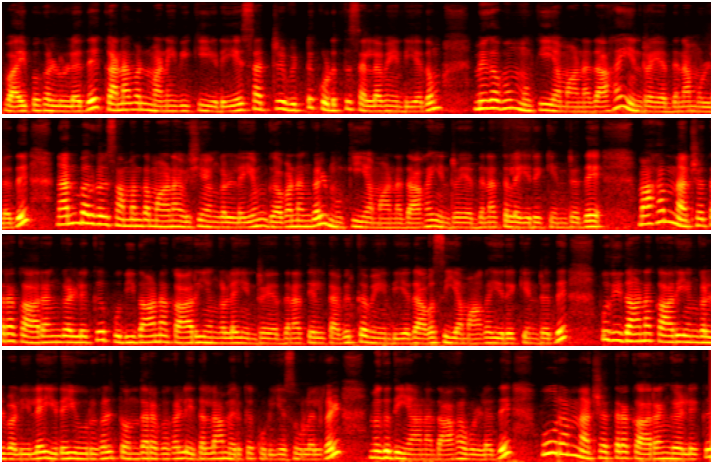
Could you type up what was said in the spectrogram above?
வாய்ப்புகள் உள்ளது. கணவன் மனைவிக்கு இடையே சற்று விட்டு கொடுத்து செல்ல வேண்டியதும் மிகவும் முக்கியமானதாக இன்றைய தினம் உள்ளது. நண்பர்கள் சம்பந்தமான விஷயங்கள்லையும் கவனங்கள் முக்கியமானதாக இன்றைய தினத்தில் இருக்கின்றது. மகம் நட்சத்திரக்கார வாரங்களுக்கு புதிதான காரியங்களை இன்றைய தினத்தில் தவிர்க்க வேண்டியது அவசியமாக இருக்கின்றது. புதிதான காரியங்கள் வழியில் இடையூறுகள் தொந்தரவுகள் இதெல்லாம் இருக்கக்கூடிய சூழல்கள் மிகுதியானதாக உள்ளது. பூரம் நட்சத்திரக்காரங்களுக்கு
